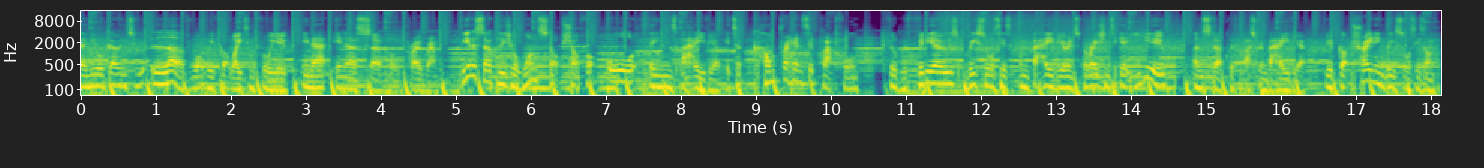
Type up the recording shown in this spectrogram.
then you're going to love what we've got waiting for you in our Inner Circle program. The Inner Circle is your one stop shop for all things behaviour. It's a comprehensive platform filled with videos, resources, and behaviour inspiration to get you unstuck with classroom behaviour. We've got training resources on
